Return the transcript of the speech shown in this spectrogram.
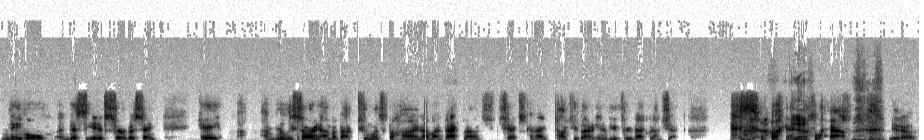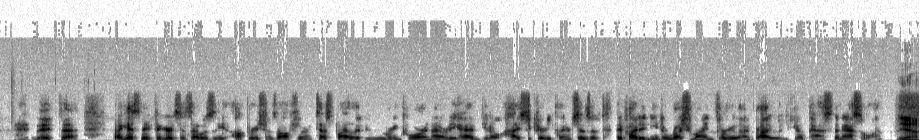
Naval Investigative Service saying, "Hey, I'm really sorry. I'm about two months behind on my background checks. Can I talk to you about an interview for your background check?" so I had yeah. to laugh, you know, that uh, I guess they figured since I was the operations officer and test pilot in the Marine Corps, and I already had you know high security clearances, they probably didn't need to rush mine through. I probably would you know pass the NASA one. Yeah.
